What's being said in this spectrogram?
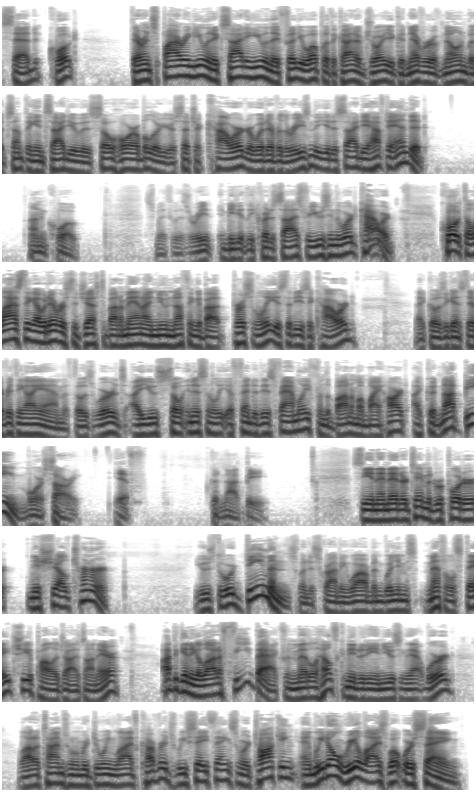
said, quote, they're inspiring you and exciting you, and they fill you up with a kind of joy you could never have known, but something inside you is so horrible, or you're such a coward, or whatever the reason, that you decide you have to end it. Unquote. Smith was re- immediately criticized for using the word coward. Quote, the last thing I would ever suggest about a man I knew nothing about personally is that he's a coward. That goes against everything I am. If those words I used so innocently offended his family from the bottom of my heart, I could not be more sorry. If. Could not be. CNN entertainment reporter Nichelle Turner used the word demons when describing Robin Williams' mental state. She apologized on air. I've been getting a lot of feedback from the mental health community in using that word. A lot of times when we're doing live coverage, we say things and we're talking and we don't realize what we're saying.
